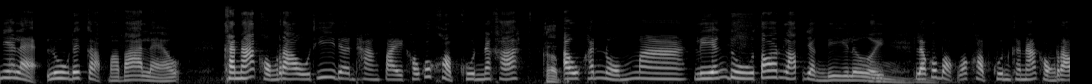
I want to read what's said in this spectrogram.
เนี่ยแหละ ลูกได้กลับมาบ้านแล้ว คณะของเราที่เดินทางไปเขาก็ขอบคุณนะคะ ครับเอาขนมมาเลี้ยงดูต้อนรับอย่างดีเลย อืม แล้วก็บอกว่าขอบคุณคณะของเรา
